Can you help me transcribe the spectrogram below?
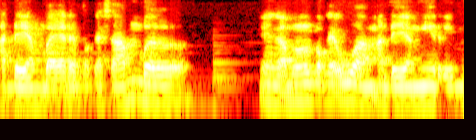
ada yang bayarnya pakai sambal yang nggak perlu pakai uang. Ada yang ngirim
